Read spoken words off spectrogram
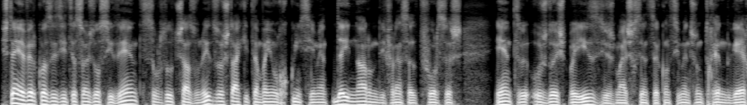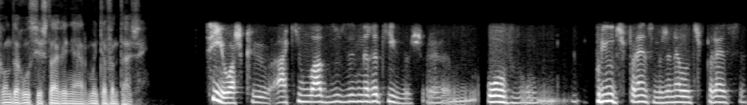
Isto tem a ver com as hesitações do Ocidente, sobretudo dos Estados Unidos, ou está aqui também o reconhecimento da enorme diferença de forças entre os dois países e os mais recentes acontecimentos no terreno de guerra, onde a Rússia está a ganhar muita vantagem? Sim, eu acho que há aqui um lado de narrativas. Uh, houve um período de esperança, uma janela de esperança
